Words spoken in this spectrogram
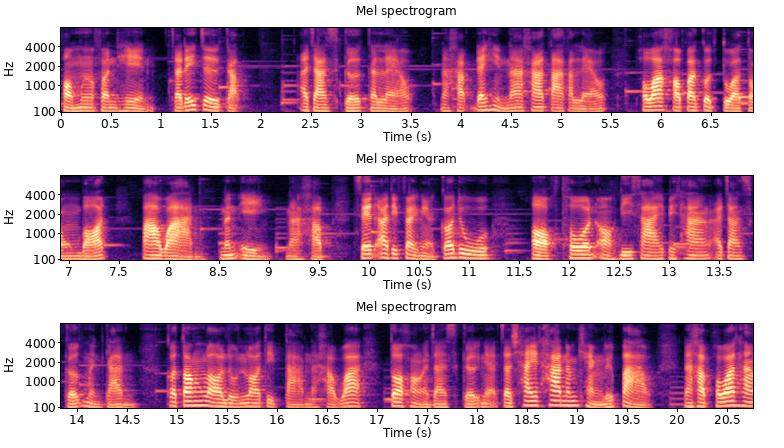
ของเมืองฟอนเทน จะได้เจอกับ อาจารย์สเกิร์กกันแล้วนะครับได้เห็นหน้าค่าตากันแล้ว เพราะว่าเขาปรากฏตัวตรงบอสปาวานนั่นเองนะครับเซตอาร์ติแฟกต์เนี่ยก็ดูออกโทนออกดีไซน์ไปทางอาจารย์สเกิร์กเหมือนกัน ก็ต้องรอลุ้นรอติดตามนะครับว่าตัวของอาจารย์สเกิร์กเนี่ยจะใช่ท่าน้ำแข็งหรือเปล่านะครับเพราะว่าทาง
